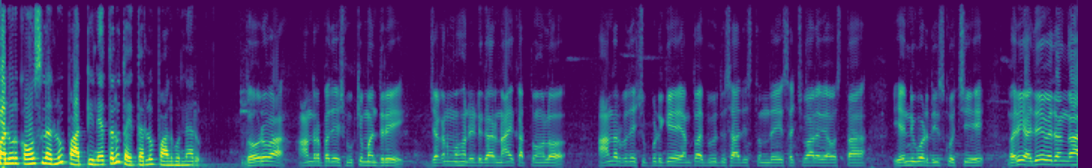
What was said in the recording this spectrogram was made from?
పలువురు కౌన్సిలర్లు పార్టీ నేతలు తదితరులు పాల్గొన్నారు. గౌరవ ఆంధ్రప్రదేశ్ ముఖ్యమంత్రి జగన్మోహన్ రెడ్డి గారి నాయకత్వంలో ఆంధ్రప్రదేశ్ ఇప్పటికే ఎంతో అభివృద్ధి సాధిస్తుంది. సచివాలయ వ్యవస్థ ఇవన్నీ కూడా తీసుకొచ్చి మరి అదేవిధంగా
